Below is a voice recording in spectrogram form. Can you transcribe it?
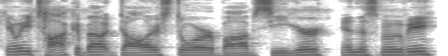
Can we talk about Dollar Store Bob Seger in this movie?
